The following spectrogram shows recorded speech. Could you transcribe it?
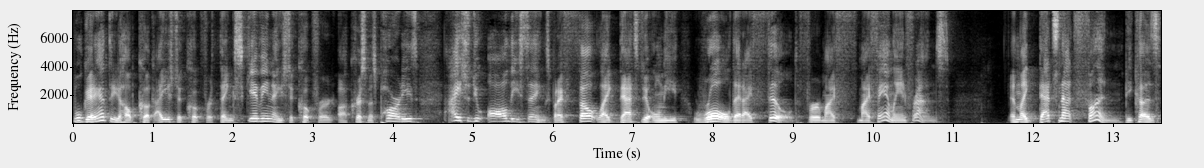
we'll get Anthony to help cook. I used to cook for Thanksgiving. I used to cook for uh, Christmas parties. I used to do all these things, but I felt like that's the only role that I filled for my my family and friends. And like that's not fun because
